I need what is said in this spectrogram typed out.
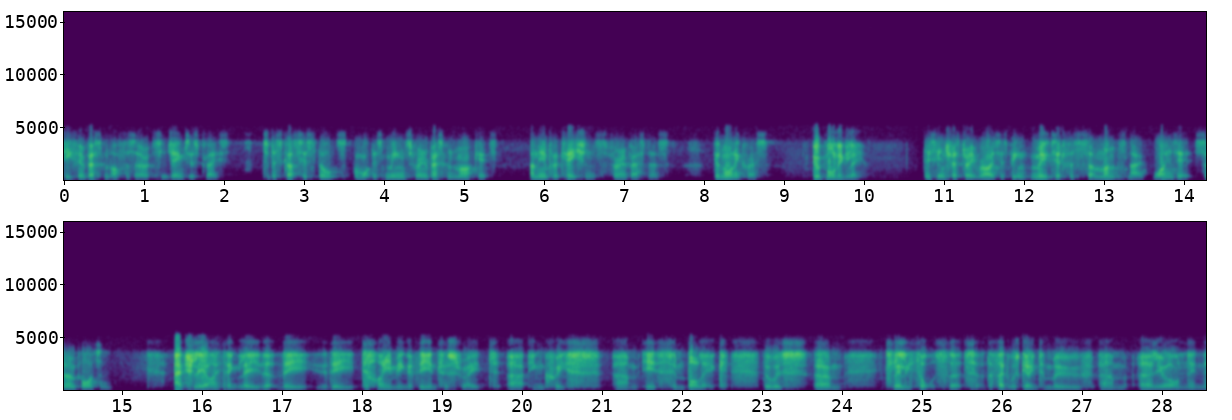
Chief Investment Officer at St James's Place, to discuss his thoughts on what this means for investment markets and the implications for investors. Good morning, Chris. Good morning, Lee. This interest rate rise has been mooted for some months now. Why is it so important? Actually, I think, Lee, that the the timing of the interest rate uh, increase um, is symbolic. There was um, clearly thoughts that the Fed was going to move um, earlier on in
